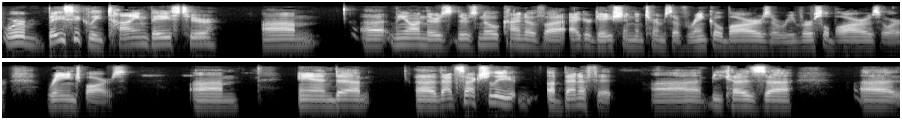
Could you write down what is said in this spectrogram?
we're basically time-based here. Um, uh, Leon, there's there's no kind of uh, aggregation in terms of Renko bars or reversal bars or range bars. Um, and um, uh, that's actually a benefit uh, because, uh, uh,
